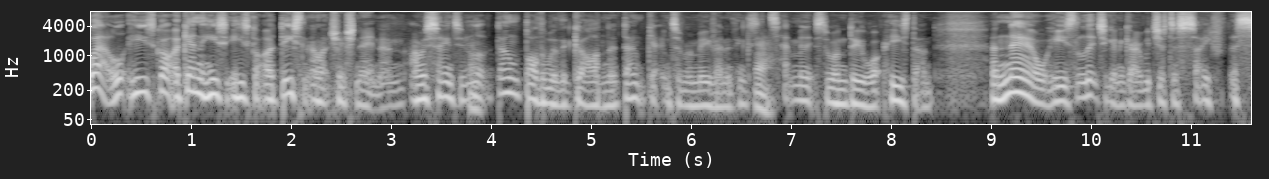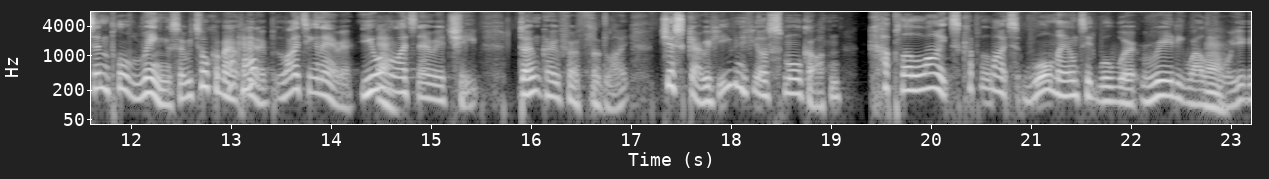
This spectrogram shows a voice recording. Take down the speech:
well, he's got again. He's he's got a decent electrician in, and I was saying to him, hmm. look, don't bother with the gardener. Don't get him to remove anything because Yeah. it's ten minutes to undo what he's done. And now he's literally going to go with just a safe, a simple ring. So we talk about Okay. you know lighting an area. You want to light an area cheap. Don't go for a floodlight. Just go if you, even if you're a small garden. Couple of lights, couple of lights, wall mounted will work really well Yeah. for you.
